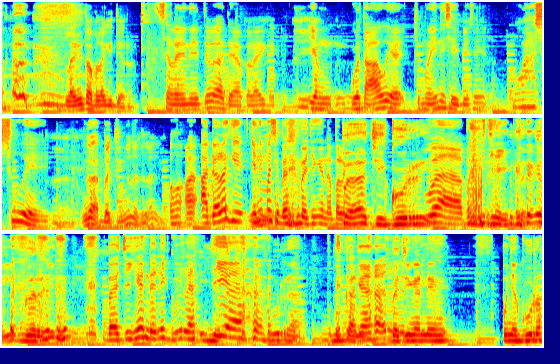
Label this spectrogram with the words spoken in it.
Selain itu apa lagi Jar? Selain itu ada apa lagi? Iya. Yang gue tahu ya cuma ini sih biasanya. Wasu eh. Eh, enggak, bajingan ada lagi. Oh, ada lagi. Ini Iya. masih bahasa bajingan apa lagi? Bajigur. Wah, bajingan. Bajigur jadinya. bajingan dari gulat. Iya. Gurat. Bukan Garut. bajingan yang punya gurah.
